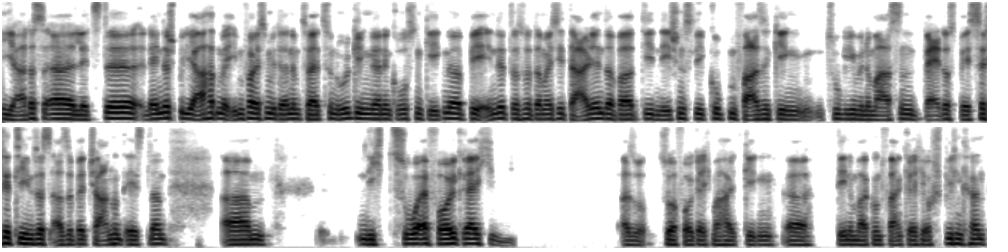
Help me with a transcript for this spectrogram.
Ja, das äh, letzte Länderspieljahr hat man ebenfalls mit einem 2 zu 0 gegen einen großen Gegner beendet. Das war damals Italien. Da war die Nations League Gruppenphase gegen zugegebenermaßen weitaus bessere Teams als Aserbaidschan und Estland. Ähm, nicht so erfolgreich. Also so erfolgreich man halt gegen äh, Dänemark und Frankreich auch spielen kann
